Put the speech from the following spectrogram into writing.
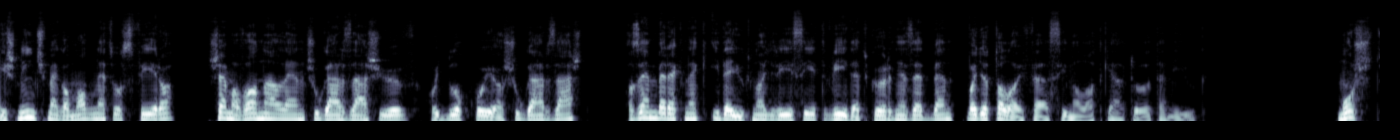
és nincs meg a magnetoszféra, sem a Van Allen sugárzási öv, hogy blokkolja a sugárzást, az embereknek idejük nagy részét védett környezetben vagy a talajfelszín alatt kell tölteniük. Most,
